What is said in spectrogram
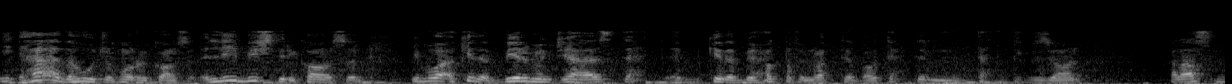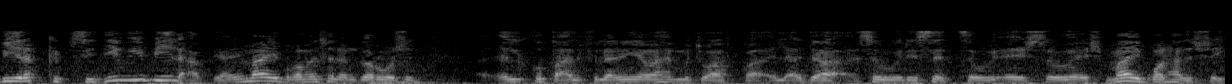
إيه، هذا هو جمهور ال console اللي بيشتري console يبغى كذا بيرمي الجهاز تحت كذا بيحطه في المكتب أو تحت. تحت التلفزيون. خلاص بيركب سي دي ويبي يلعب يعني ما يبغى مثلا قروشة القطعة الفلانية ما هي متوافقة. الأداء سوي reset سوي إيش سوي إيش. ما يبغون هذا الشيء.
